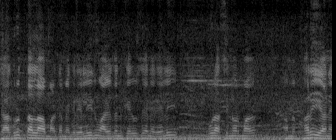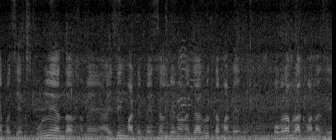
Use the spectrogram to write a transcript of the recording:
જાગૃતતા લાવવા માટે અમે રેલીનું આયોજન કર્યું છે અને રેલી પૂરા સિનોરમાં અમે ફરી અને પછી એક સ્કૂલની અંદર અમે હાઇઝિંગ માટે સ્પેશિયલ બહેનોને જાગૃતતા માટે પ્રોગ્રામ રાખવાના છે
